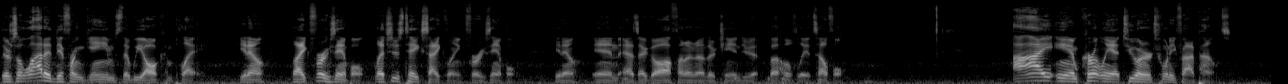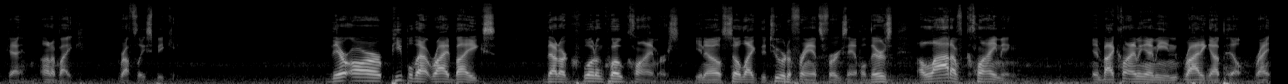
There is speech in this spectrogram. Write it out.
there's a lot of different games that we all can play you know? Like for example let's just take cycling for example you know and as i go off on another tangent but hopefully it's helpful i am currently at 225 pounds okay on a bike roughly speaking there are people that ride bikes that are quote unquote climbers, you know, so like the Tour de France, for example, there's a lot of climbing. And by climbing, I mean riding uphill, right?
